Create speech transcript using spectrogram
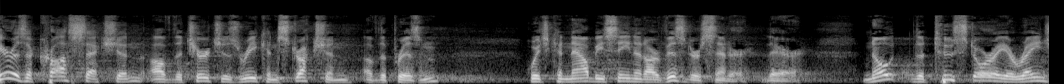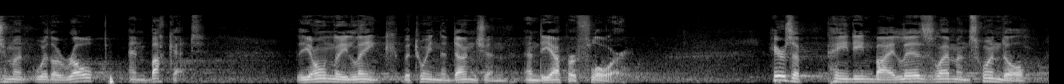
Here is a cross section of the church's reconstruction of the prison, which can now be seen at our visitor center there. Note the two story arrangement with a rope and bucket, the only link between the dungeon and the upper floor. Here's a painting by Liz Lemon Swindle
